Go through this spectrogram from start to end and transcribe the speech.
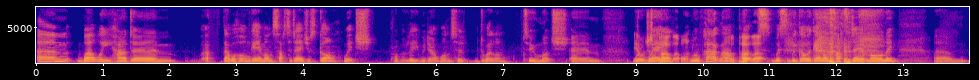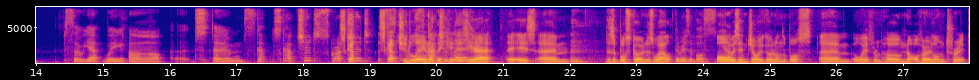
Um, well, we had um, a, our home game on Saturday just gone, which probably we don't want to dwell on too much. Um, Yeah, we'll just away- park that one. We'll park that. We'll park but We, we go again on Saturday at Morley. Um, so yeah, we are at um, Sca- Scatcherd, Scratcherd. Scatcherd Lane, I think Scatcherd it is. Yeah, it is. Um, there's a bus going as well. There is a bus. yeah. always enjoy going on the bus um, away from home. Not a very long trip.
